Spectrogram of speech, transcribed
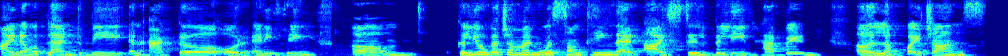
I never planned to be an actor or anything. Um, Chaman was something that I still believe happened uh, luck by chance.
